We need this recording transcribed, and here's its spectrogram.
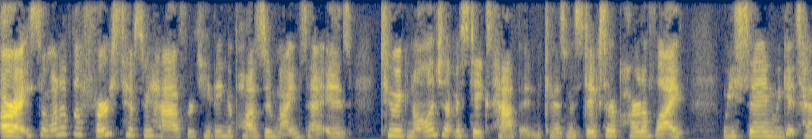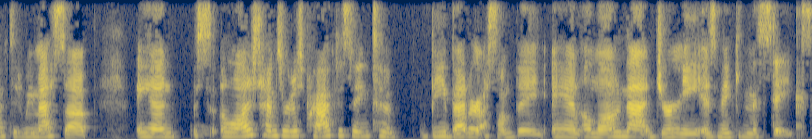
All right, so one of the first tips we have for keeping a positive mindset is to acknowledge that mistakes happen because mistakes are a part of life. We sin, we get tempted, we mess up, and a lot of times we're just practicing to be better at something, and along that journey is making mistakes.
